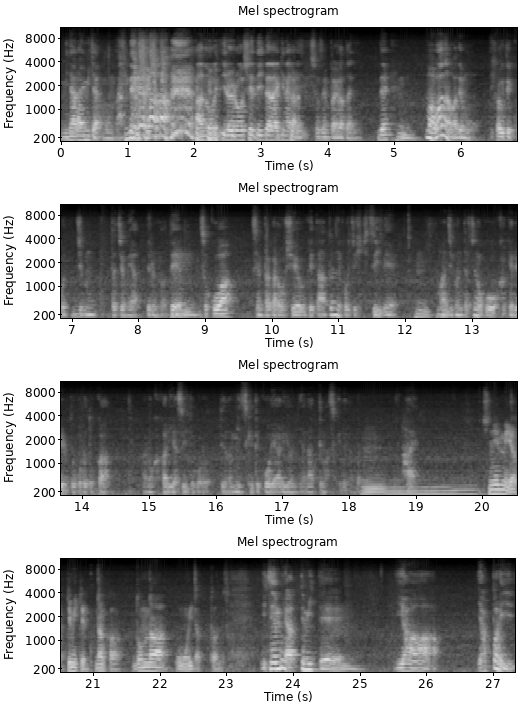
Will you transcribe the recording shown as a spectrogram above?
見習いみたいなもんなんで あのいろいろ教えていただきながら諸先輩方に。でうん。まあ罠はでも比較的こう自分たちもやってるので、うん。そこは先輩から教えを受けた後にこっち引き継いで、うん。まあ、自分たちのこうかけれるところとかあのかかりやすいところっていうのを見つけてこうやるようにはなってますけれどうも、ん。はい。1年目やってみてなんかどんな思いだったんですか、1年目やってみて、うん。いやーやっぱり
